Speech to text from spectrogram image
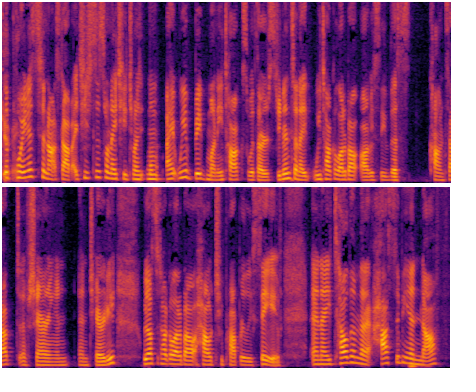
The point is to not stop. I teach this when I teach my. When I, we have big money talks with our students, and I we talk a lot about obviously this concept of sharing and, and charity. We also talk a lot about how to properly save, and I tell them that it has to be enough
